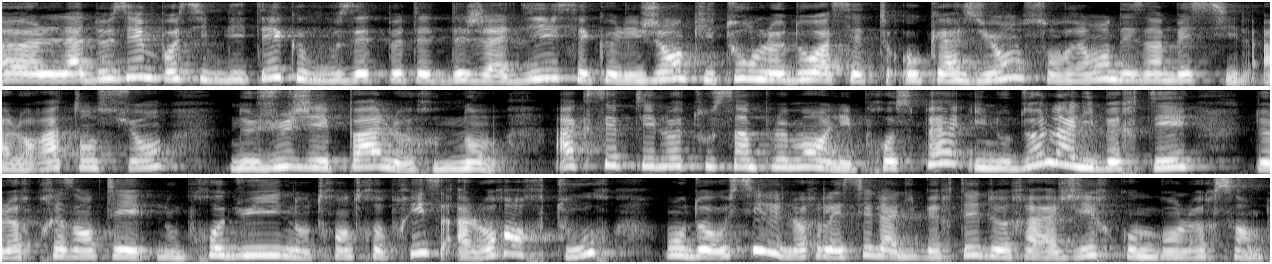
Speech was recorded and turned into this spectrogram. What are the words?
Euh, la deuxième possibilité que vous vous êtes peut-être déjà dit, c'est que les gens qui tournent le dos à cette occasion sont vraiment des imbéciles. Alors attention, ne jugez pas leur nom. Acceptez-le tout simplement. Les prospects, ils nous donnent la liberté de leur présenter nos produits, notre entreprise. Alors en retour, on doit aussi leur laisser la liberté de réagir comme bon leur semble.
